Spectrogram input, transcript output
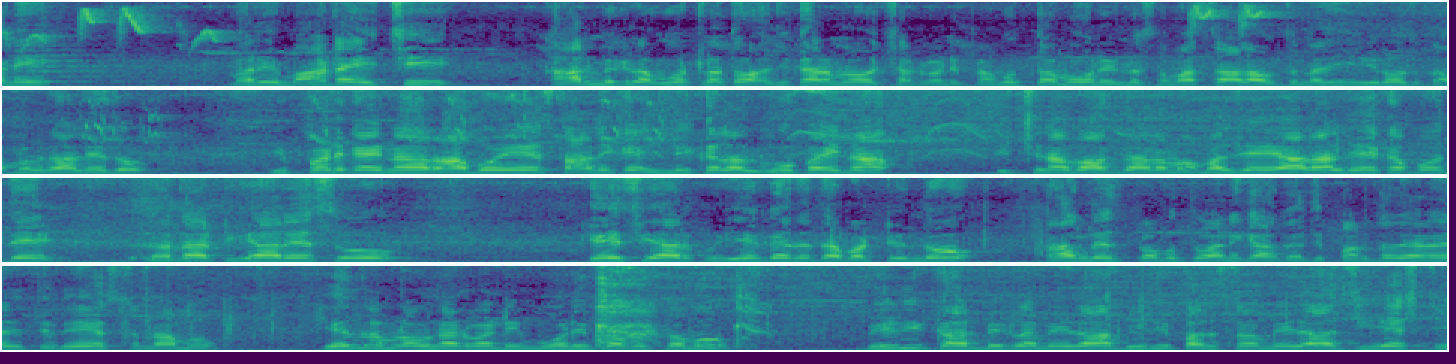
అని మరి మాట ఇచ్చి కార్మికుల ఓట్లతో అధికారంలో వచ్చినటువంటి ప్రభుత్వము రెండు సంవత్సరాలు అవుతున్నది ఈ రోజుకు అమలు కాలేదు. ఇప్పటికైనా రాబోయే స్థానిక ఎన్నికల లోపైన ఇచ్చిన వాగ్దానం అమలు చేయాలా? లేకపోతే గత టీఆర్ఎస్ కేసీఆర్కు ఏ గత పట్టిందో కాంగ్రెస్ ప్రభుత్వానికి ఆ గతి పడుతుంది అనేది తెలియజేస్తున్నాము. కేంద్రంలో ఉన్నటువంటి మోడీ ప్రభుత్వము బీడీ కార్మికుల మీద బీడీ పరిశ్రమ మీద జిఎస్టీ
